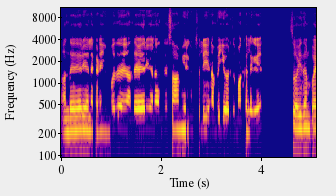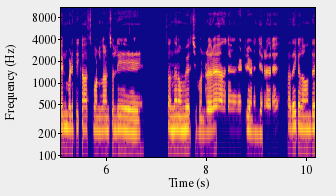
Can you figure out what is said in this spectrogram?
அந்த ஏரியாவில் கிடைக்கும் போது அந்த ஏரியாவில் வந்து சாமி இருக்குன்னு சொல்லி நம்பிக்கை வருது மக்களுக்கு. ஸோ இதன் பயன்படுத்தி காசு பண்ணலான்னு சொல்லி சந்தனம் முயற்சி பண்ணுறாரு அதில் வெற்றி அடைஞ்சிடுறாரு. கதைக்களம் வந்து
